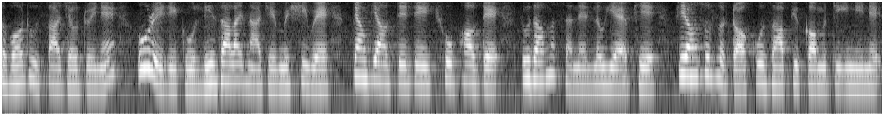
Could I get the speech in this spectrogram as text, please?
သဘောတူစာချုပ်တွေနဲ့ဥပဒေတွေကိုလေးစားလိုက်နာခြင်းမရှိဘဲပြောင်ပြောင်တင်းတင်းချိုးဖောက်တဲ့လူသားမဆန်တဲ့လုပ်ရအဖြစ်ပြည်ထောင်စုလွှတ်တော်ကိုစားပြုကော်မတီအနေနဲ့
